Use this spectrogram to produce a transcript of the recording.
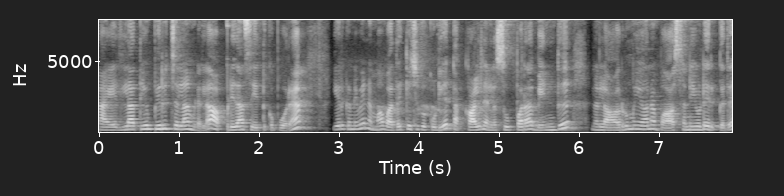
நான் எல்லாத்தையும் பிரித்து எல்லாம் விடலை அப்படி தான் சேர்த்துக்க போகிறேன் ஏற்கனவே நம்ம வதக்கி வச்சுக்கக்கூடிய தக்காளி நல்லா சூப்பராக வெந்து நல்ல அருமையான வாசனையோடு இருக்குது.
